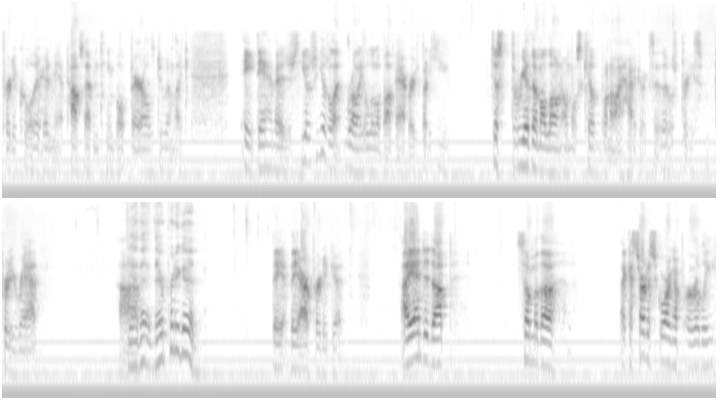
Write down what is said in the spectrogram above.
pretty cool. They're hitting me at POW 17 both barrels, doing like eight damage. He was he was like really a little above average, but he just three of them alone almost killed one of my Hydrixes. It was pretty pretty rad. Uh, yeah, they're, they're pretty good. They they are pretty good. I ended up some of the like I started scoring up early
